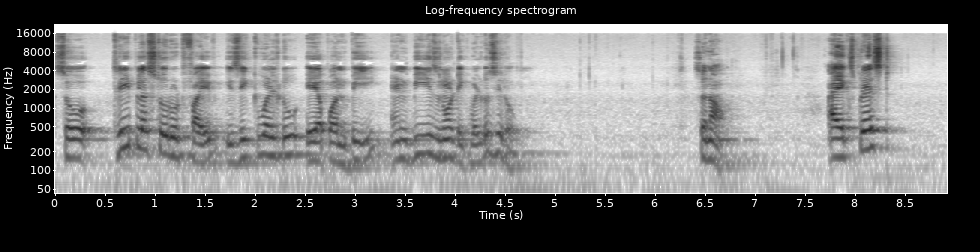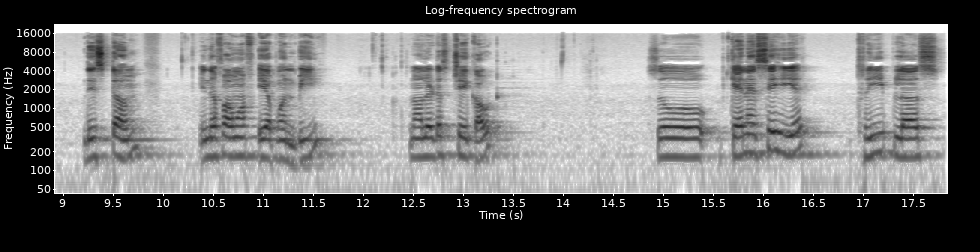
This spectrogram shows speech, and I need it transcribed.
So 3 plus 2 root 5 is equal to a upon b and b is not equal to 0 so now I expressed this term in the form of a upon b now let us check out. So can I say here 3 plus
